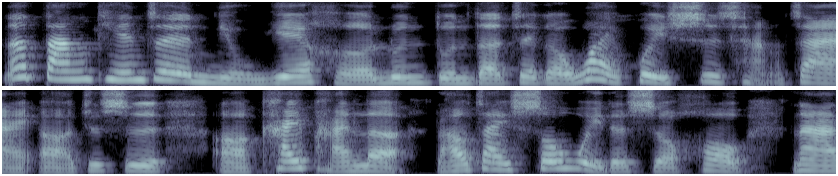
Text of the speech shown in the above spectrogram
那当天在纽约和伦敦的这个外汇市场在呃就是呃开盘了，然后在收尾的时候，那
